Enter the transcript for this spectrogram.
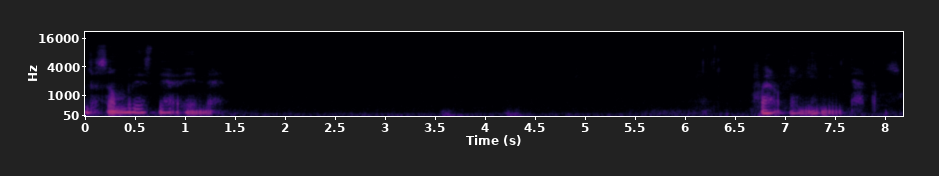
Los hombres de arena. Fueron eliminados.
